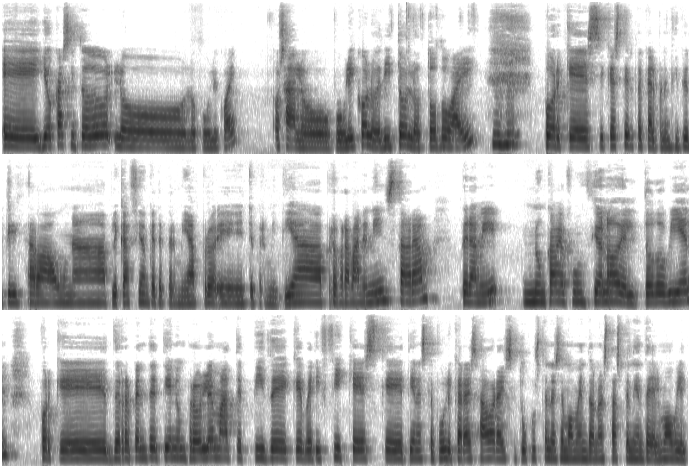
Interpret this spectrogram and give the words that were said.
eh, yo casi todo lo, lo publico ahí o sea, lo publico, lo edito, lo todo ahí, porque sí que es cierto que al principio utilizaba una aplicación que te permitía, eh, te permitía programar en Instagram, pero a mí nunca me funcionó del todo bien porque de repente tiene un problema, te pide que verifiques que tienes que publicar a esa hora y si tú justo en ese momento no estás pendiente del móvil,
